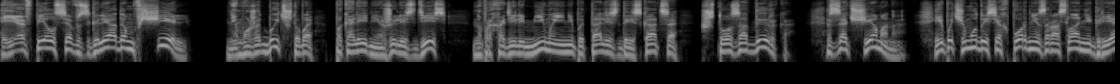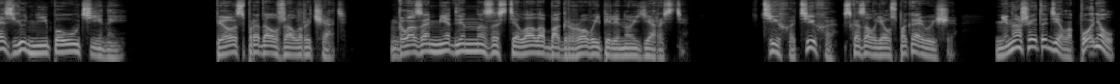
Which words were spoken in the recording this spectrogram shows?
Я впился взглядом в щель. Не может быть, чтобы поколения жили здесь, но проходили мимо и не пытались доискаться, что за дырка, зачем она и почему до сих пор не заросла ни грязью, ни паутиной. Пес продолжал рычать. Глаза медленно застилала багровой пеленой ярости. «Тихо, тихо», — сказал я успокаивающе. «Не наше это дело, понял?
